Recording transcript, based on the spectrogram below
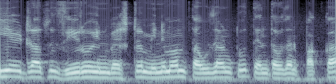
ఈ airdrops zero invest minimum thousand to ten thousand పక్కా.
